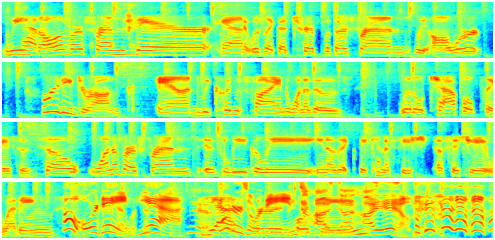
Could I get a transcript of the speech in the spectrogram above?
we had all of our friends there, and it was like a trip with our friends. We all were pretty drunk, and we couldn't find one of those little chapel places. So one of our friends is legally, you know, that they can offici- officiate weddings. oh, ordained. Yeah. Yeah. Yes, Gunner's ordained. ordained. I, I, I am.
